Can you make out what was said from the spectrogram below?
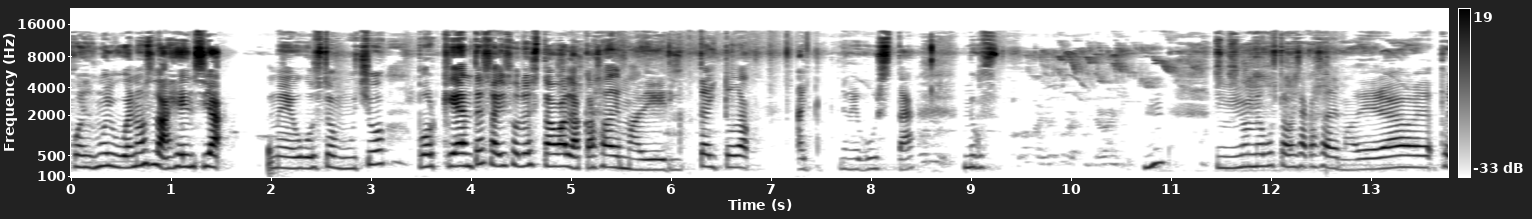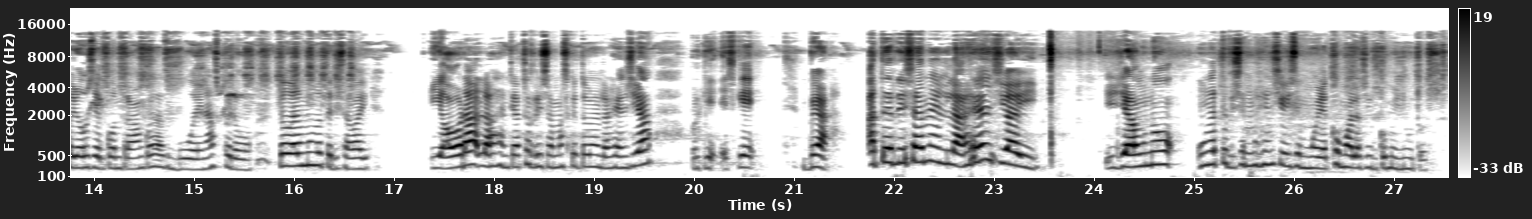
Pues muy buenos, la agencia me gusta mucho porque antes ahí solo estaba la casa de maderita y toda. Ay, me gusta. Me gusta. no me gustaba esa casa de madera, pero se encontraban cosas buenas, pero todo el mundo aterrizaba ahí. Y ahora la gente aterriza más que todo en la agencia, porque es que, vea, aterrizan en la agencia y, y ya uno, uno aterriza en la agencia y se muere como a los cinco minutos.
